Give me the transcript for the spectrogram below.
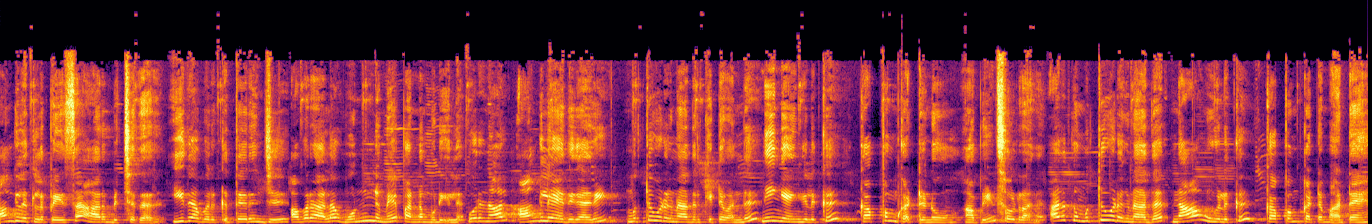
ஆங்கிலத்தில் பேச ஆரம்பிச்சிடுறாரு. இது அவருக்கு தெரிஞ்சு அவரால் ஒன்றுமே பண்ண முடியல. ஒரு நாள் ஆங்கிலேய அதிகாரி முத்து ஒடுகநாதர் கிட்ட வந்து நீங்கள் எங்களுக்கு கப்பம் கட்டணும் அப்படின்னு சொல்கிறாங்க அதுக்கு முத்து ஒடுகநாதர் நான் உங்களுக்கு கப்பம் கட்ட மாட்டேன்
